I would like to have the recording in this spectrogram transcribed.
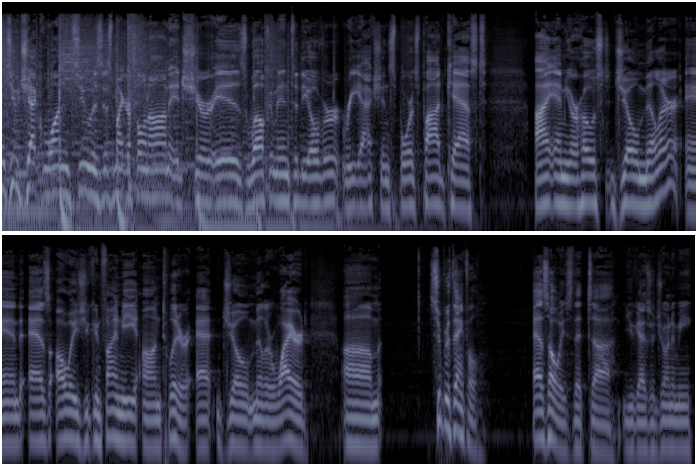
One, two, check one, two. Is this microphone on? It sure is. Welcome into the Overreaction Sports Podcast. I am your host, Joe Miller, and as always, you can find me on Twitter at Joe Miller Wired. Um, super thankful, as always, that uh, you guys are joining me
